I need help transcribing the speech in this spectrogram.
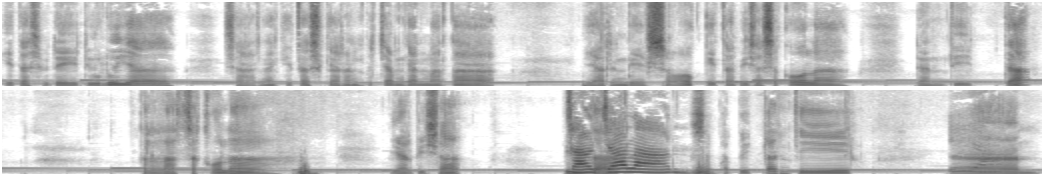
kita sudahi dulu ya. Saatnya kita sekarang pejamkan mata. Biarin besok kita bisa sekolah. Dan tidak telat sekolah. Biar bisa jalan-jalan. seperti kancil. Dan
